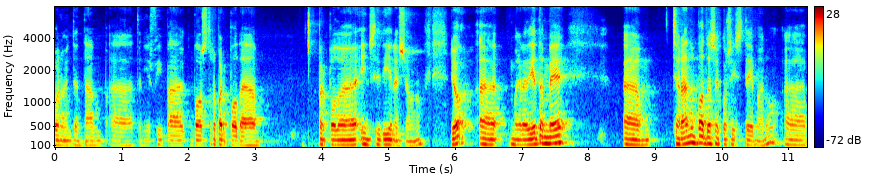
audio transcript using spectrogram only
bueno, intentar eh, tenir el feedback vostre per poder, per poder incidir en això. No? Jo eh, m'agradaria també eh, xerrant un poc de l'ecosistema. No? Eh,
